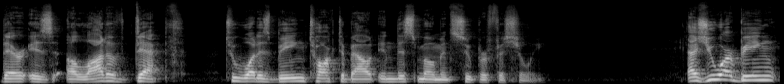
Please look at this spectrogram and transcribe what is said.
there is a lot of depth to what is being talked about in this moment superficially. As you are being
